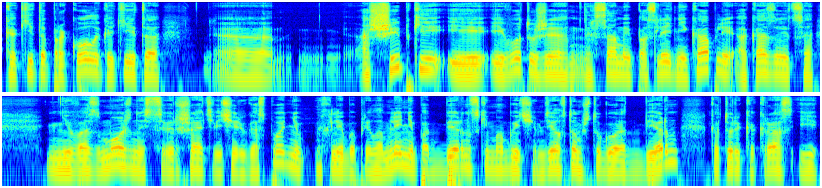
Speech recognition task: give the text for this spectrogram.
какие-то проколы, какие-то э, ошибки, и, и вот уже самой последней каплей оказывается невозможность совершать вечерю Господню, хлебопреломление по бернским обычаям. Дело в том, что город Берн, который как раз и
